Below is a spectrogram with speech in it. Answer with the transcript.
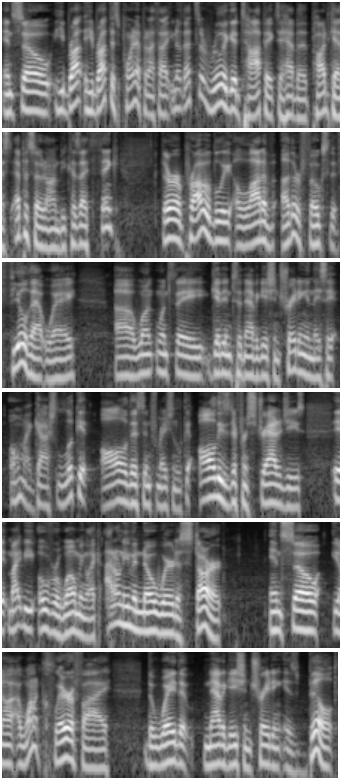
And so he brought he brought this point up, and I thought, you know, that's a really good topic to have a podcast episode on because I think there are probably a lot of other folks that feel that way uh, once they get into navigation trading and they say, oh my gosh, look at all of this information, look at all these different strategies, it might be overwhelming. Like, I don't even know where to start. And so, you know, I want to clarify the way that navigation trading is built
